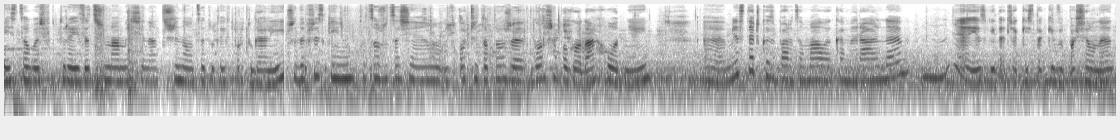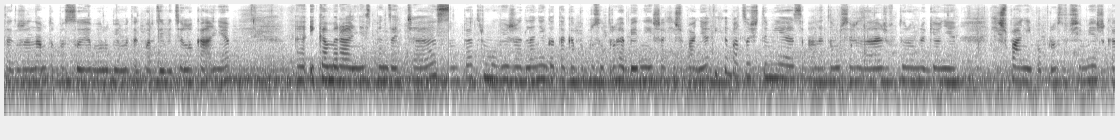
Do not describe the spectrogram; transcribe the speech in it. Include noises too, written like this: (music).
miejscowość, w której zatrzymamy się na trzy noce tutaj w Portugalii. Przede wszystkim to, co rzuca się w oczy, to to, że gorsza pogoda, chłodniej. E, Miasteczko jest bardzo małe, kameralne. Nie jest widać jakieś takie wypasione, także nam to pasuje, bo lubimy tak bardziej, wiecie, lokalnie e, i kameralnie spędzać czas. Piotr mówi, że dla niego taka po prostu trochę biedniejsza Hiszpania i chyba coś w tym jest, ale to myślę, że zależy w którym regionie Hiszpanii po prostu się mieszka.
